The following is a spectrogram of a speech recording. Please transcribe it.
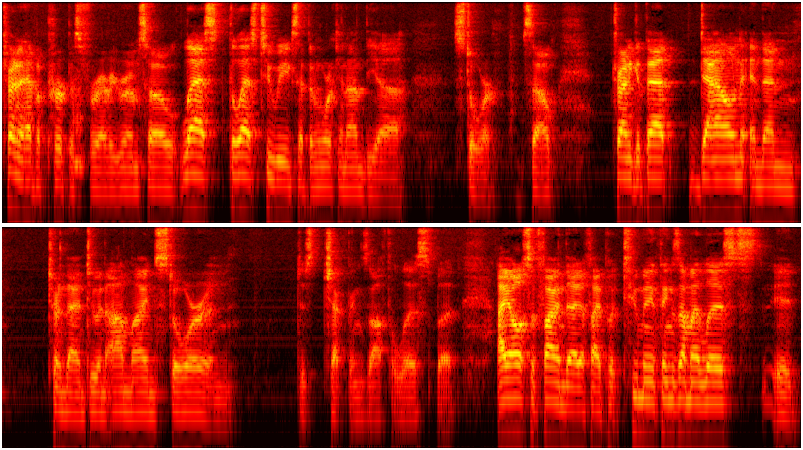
trying to have a purpose for every room. So last the last two weeks, I've been working on the uh, store. So trying to get that down and then turn that into an online store and just check things off the list. But I also find that if I put too many things on my list, it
